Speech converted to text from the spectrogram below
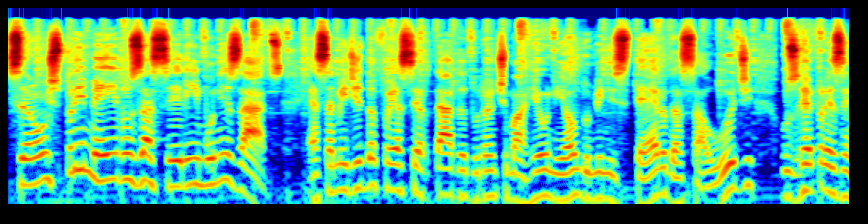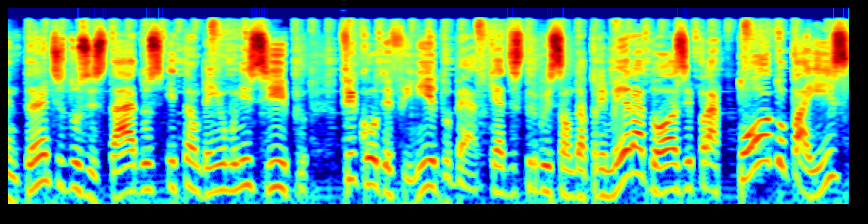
serão os primeiros a serem imunizados. Essa medida foi acertada durante uma reunião do Ministério da Saúde, os representantes dos estados e também o município. Ficou definido, Beto, que a distribuição da primeira dose para todo o país,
